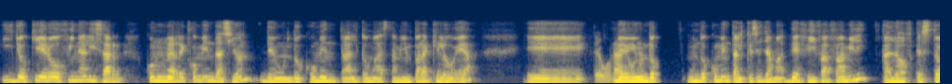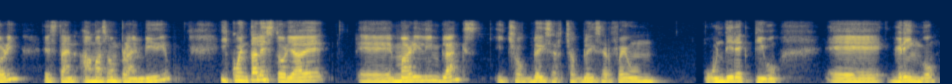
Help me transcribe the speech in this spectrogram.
Y yo quiero finalizar con una recomendación de un documental, Tomás, también para que lo vea. Eh, me vi un, documental que se llama The FIFA Family, A Love Story, está en Amazon Prime Video y cuenta la historia de eh, Marilyn Blanks y Chuck Blazer. Chuck Blazer fue un, directivo eh, gringo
